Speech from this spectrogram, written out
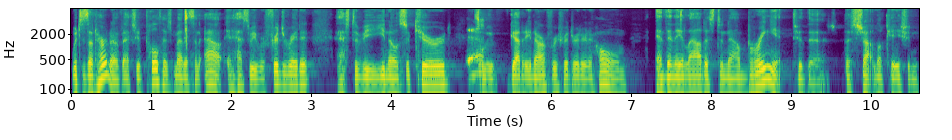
which is unheard of. Actually, pull his medicine out. It has to be refrigerated, it has to be, you know, secured. Yeah. So we've got it in our refrigerator at home and then they allowed us to now bring it to the the shot location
